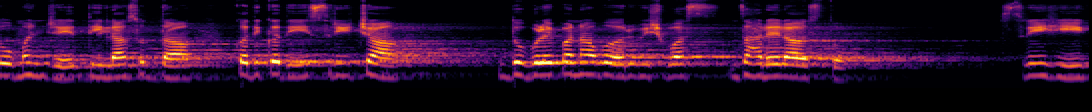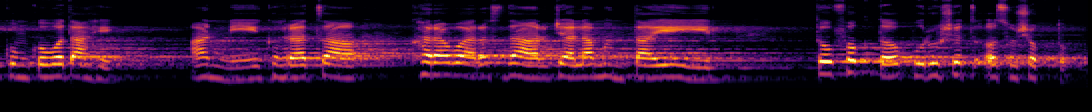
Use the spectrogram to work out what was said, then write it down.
तो म्हणजे तिलासुद्धा कधीकधी स्त्रीच्या दुबळेपणावर विश्वास झालेला असतो. स्त्री ही कुमकुवत आहे आणि घराचा खरा वारसदार ज्याला म्हणता येईल तो फक्त पुरुषच असू शकतो.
